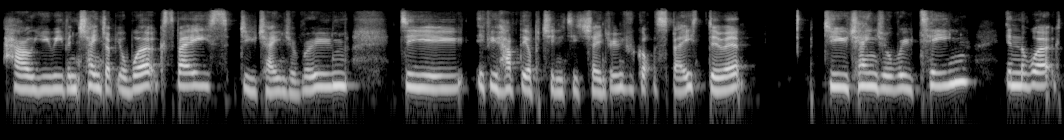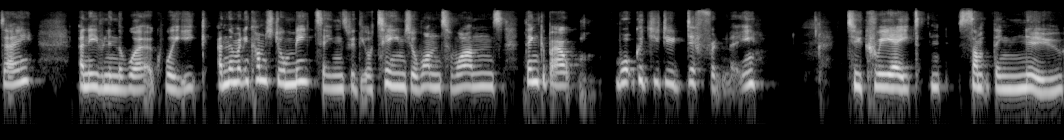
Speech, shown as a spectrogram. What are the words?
how you even change up your workspace. Do you change a room? Do you, if you have the opportunity to change room, if you've got the space, do it. Do you change your routine in the workday and even in the work week? And then when it comes to your meetings with your teams, your one to ones, think about what could you do differently to create something new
